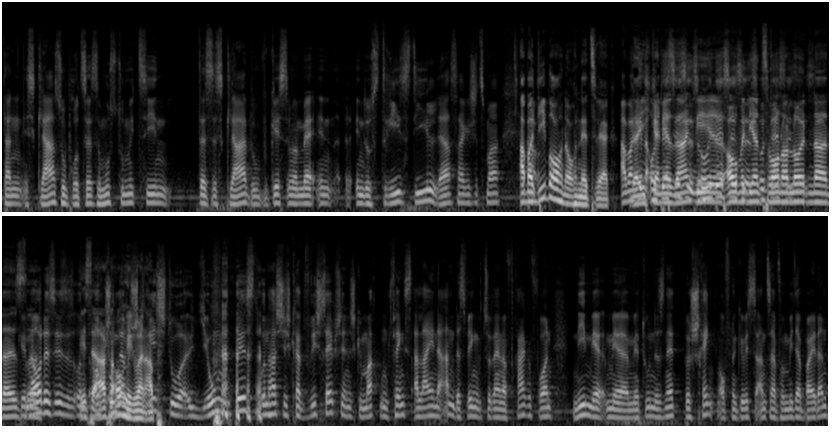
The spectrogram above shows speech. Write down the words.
dann ist klar, so Prozesse musst du mitziehen das ist klar, du gehst immer mehr in Industriestil, ja, sage ich jetzt mal. Aber, aber, die brauchen auch ein Netzwerk. Aber genau, ich kann ja sagen, die, auch mit ihren 200 Leuten da, da ist genau das ist es. Und ist der Arsch auch irgendwann ab. du jung bist und hast dich gerade frisch selbstständig gemacht und fängst alleine an. Deswegen zu deiner Frage vorhin, nee, wir, wir, wir tun das nicht beschränken auf eine gewisse Anzahl von Mitarbeitern,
